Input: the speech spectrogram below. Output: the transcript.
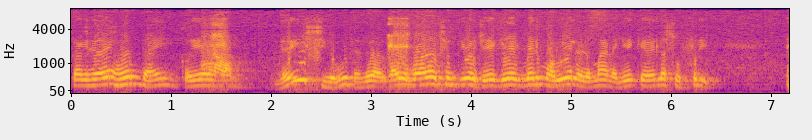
para que se vayan juntas ahí, cogida de la mano. Puta, vaya, pongan los 88, ella quiere ver morir a la hermana, quiere que verla sufrir.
